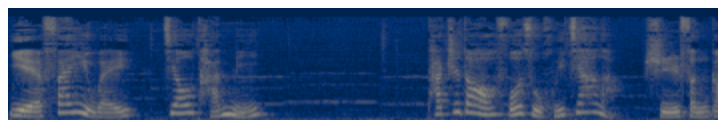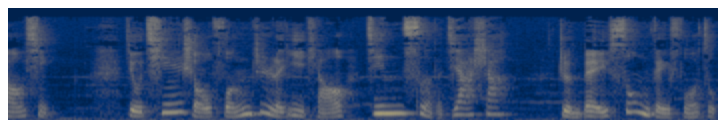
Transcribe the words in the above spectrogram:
也翻译为。交谈迷，他知道佛祖回家了，十分高兴，就亲手缝制了一条金色的袈裟，准备送给佛祖。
